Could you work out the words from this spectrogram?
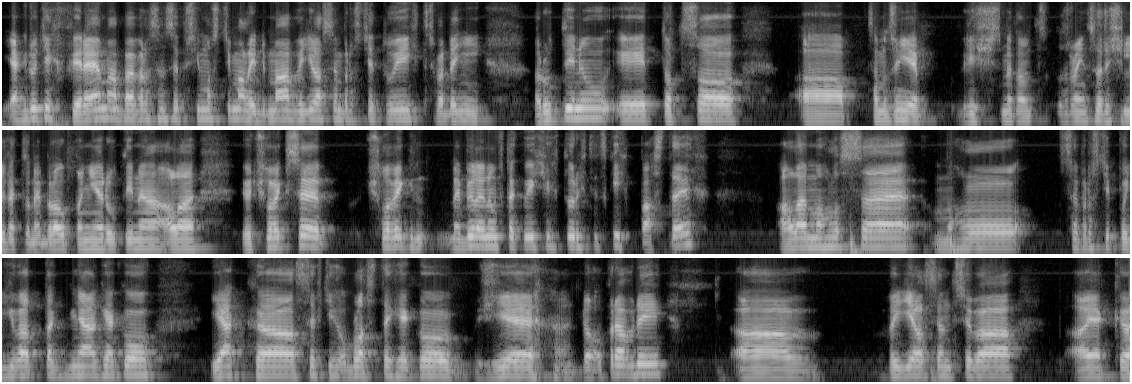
jak do těch firm a bavil jsem se přímo s těma lidma, viděl jsem prostě tu jejich třeba denní rutinu i to, co uh, samozřejmě když jsme tam zrovna něco řešili, tak to nebyla úplně rutina, ale jo, člověk se, člověk nebyl jenom v takových těch turistických pastech, ale mohl se, mohl se prostě podívat tak nějak jako, jak se v těch oblastech jako žije doopravdy. A viděl jsem třeba, jak eh,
